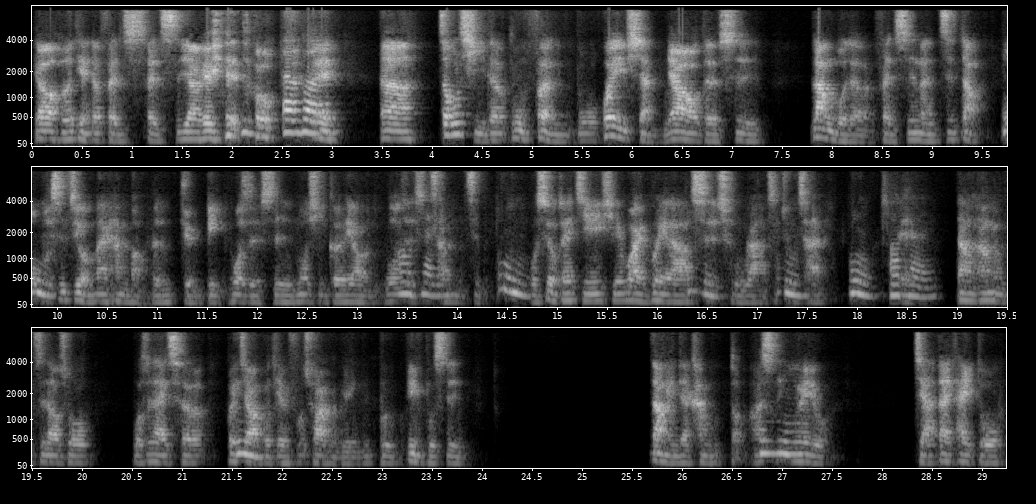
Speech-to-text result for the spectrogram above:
要要和田的粉粉丝要越来越多，对，那。中期的部分，我会想要的是让我的粉丝们知道，我不是只有卖汉堡跟卷饼，或者是墨西哥料理，或者是三明治，嗯，我是有在接一些外汇啦、私厨啦、自助餐，嗯，OK，让他们知道说，我这台车会叫和田 Food Truck 的原因不，并不是让人家看不懂，而是因为有夹带太多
